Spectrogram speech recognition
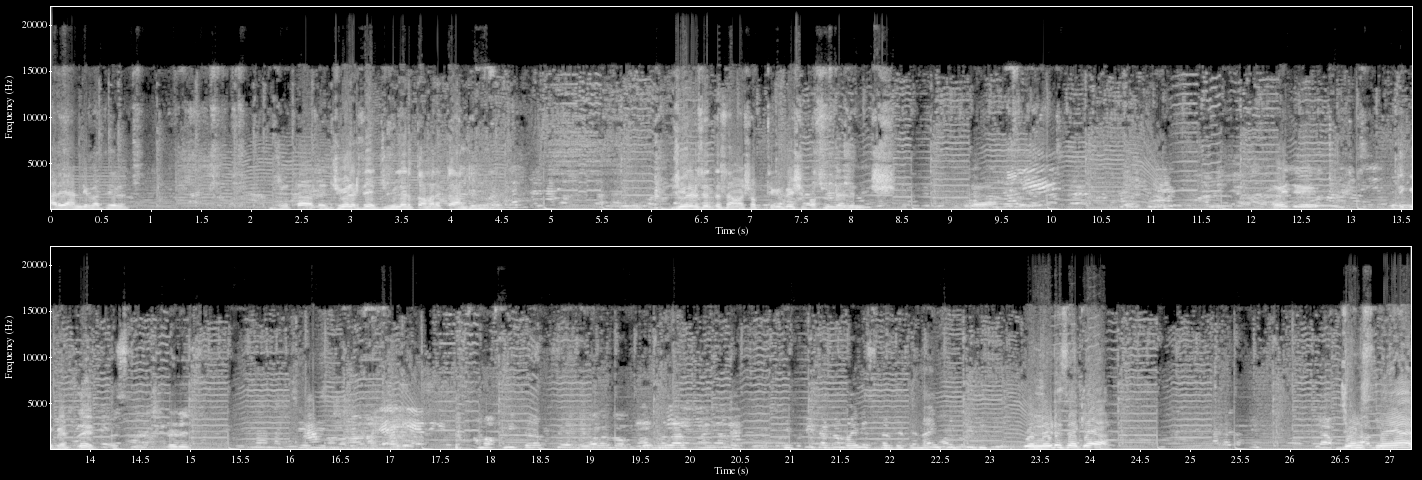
আরে আন্ডি পাতিল। জুতা আছে জুয়েলার্স জুয়েলার তো আমার একটা আন্টি জুয়েলার্স হচ্ছে আমার সব থেকে বেশি পছন্দের জিনিস ওই যে ওটা কি ব্রেসলেট রেডি हम अपनी तरफ से एक हजार फाइनल है फिफ्टी टका माइनस कर देते नाइन फिफ्टी दीजिए ये लेडीज है क्या ये आप जेंट्स नहीं है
